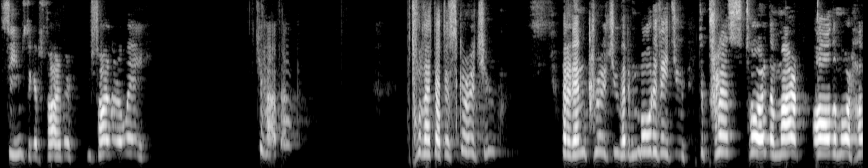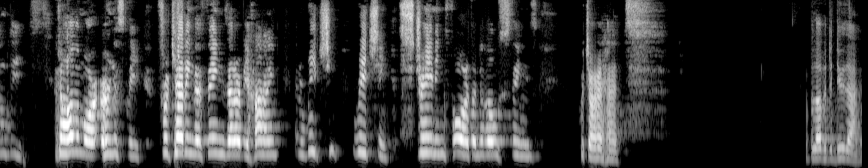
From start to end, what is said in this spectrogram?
seems to get farther and farther away. Do you have that? But don't let that discourage you. Let it encourage you, let it motivate you to press toward the mark all the more humbly and all the more earnestly, forgetting the things that are behind and reaching, reaching, straining forth unto those things which are ahead. I, beloved, to do that,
